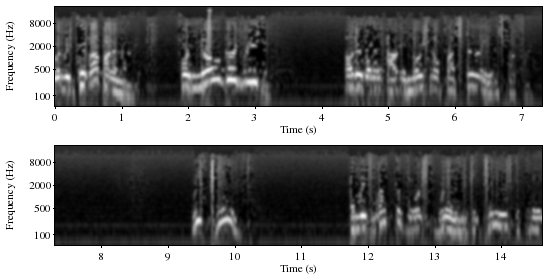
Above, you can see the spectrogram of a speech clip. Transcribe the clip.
when we give up on a marriage for no good reason other than our emotional prosperity and suffering, we've caved. And we've let divorce win, and continues to pull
